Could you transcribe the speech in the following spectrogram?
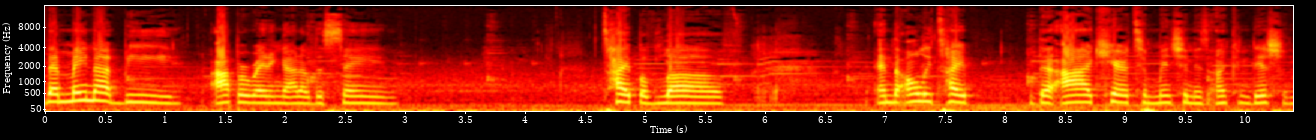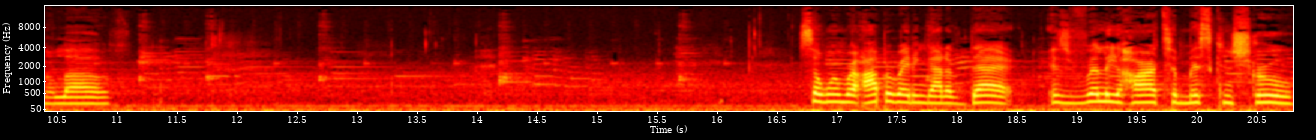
that may not be operating out of the same type of love. And the only type that I care to mention is unconditional love. So when we're operating out of that, it's really hard to misconstrue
